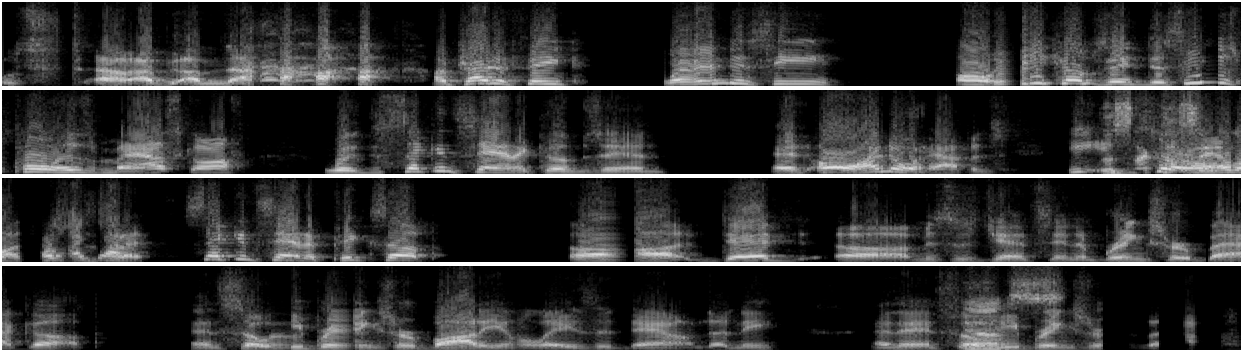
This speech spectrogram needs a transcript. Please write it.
uh, I'm I'm, not, I'm trying to think. When does he? Oh, he comes in. Does he just pull his mask off? When the second Santa comes in, and oh, I know what happens. He The so, second Santa- hold on, hold on, I got it. Second Santa picks up uh, dead uh, Mrs. Jensen and brings her back up, and so he brings her body and lays it down, doesn't he? And then so he brings her to the house,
